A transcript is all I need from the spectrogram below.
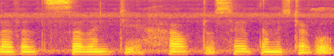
level 70 how to save the mr Bull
